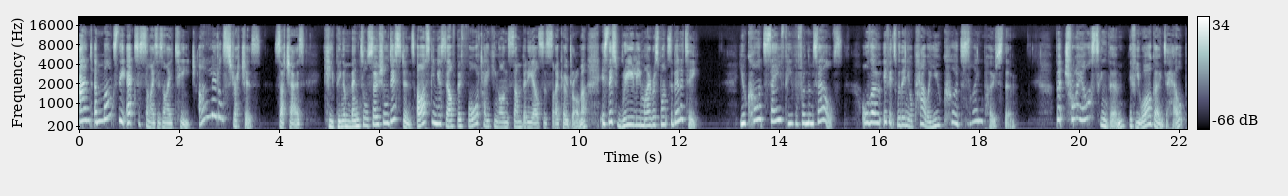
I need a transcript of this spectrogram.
And amongst the exercises I teach are little stretches, such as keeping a mental social distance, asking yourself before taking on somebody else's psychodrama, is this really my responsibility? You can't save people from themselves, although if it's within your power, you could signpost them. But try asking them, if you are going to help,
